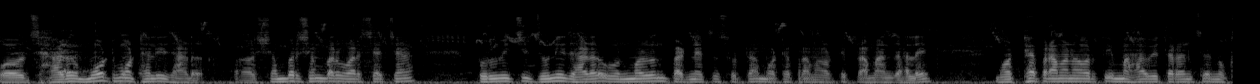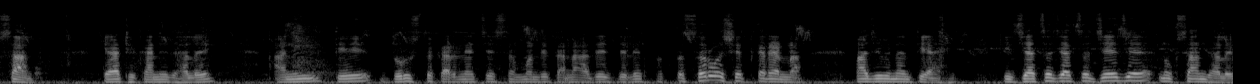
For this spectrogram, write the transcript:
व झाडं मोठमोठाली झाडं शंभर शंभर वर्षाच्या पूर्वीची जुनी झाडं उन्मळून पडण्याचं सुद्धा मोठ्या प्रमाणावरती प्रमाण झालं आहे मोठ्या प्रमाणावरती महावितरणचं नुकसान या ठिकाणी झालंय. आणि ते दुरुस्त करण्याचे संबंधितांना आदेश दिले फक्त सर्व शेतकऱ्यांना माझी विनंती आहे की ज्याचं ज्याचं जे जे नुकसान झालंय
